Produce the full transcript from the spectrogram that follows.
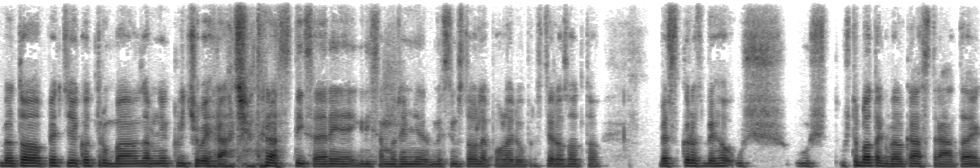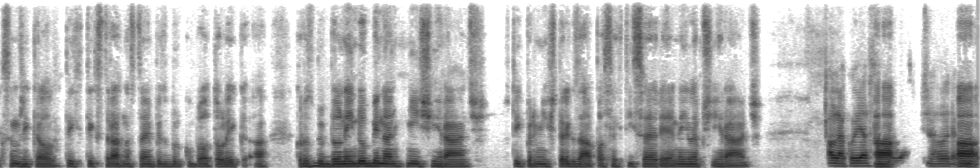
Byl to opět jako Truba za mě klíčový hráč teda z té série, i když samozřejmě myslím z tohohle pohledu prostě rozhodl to. Bez Crosbyho už, už, už to byla tak velká ztráta, jak jsem říkal, těch, těch ztrát na straně Pittsburghu bylo tolik a Crosby byl nejdominantnější hráč v těch prvních čtyřech zápasech té série, nejlepší hráč. Ale jako jasně, a, a,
